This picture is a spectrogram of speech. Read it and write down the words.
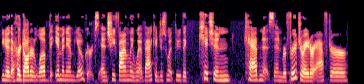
You know that her daughter loved the M&M yogurts, and she finally went back and just went through the kitchen cabinets and refrigerator after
